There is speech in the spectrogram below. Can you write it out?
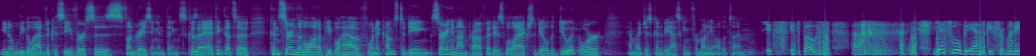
you know, legal advocacy versus fundraising and things? Because I, I, think that's a concern that a lot of people have when it comes to being starting a nonprofit: is will I actually be able to do it, or am I just going to be asking for money all the time? It's it's both. Uh, yes, we'll be asking for money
